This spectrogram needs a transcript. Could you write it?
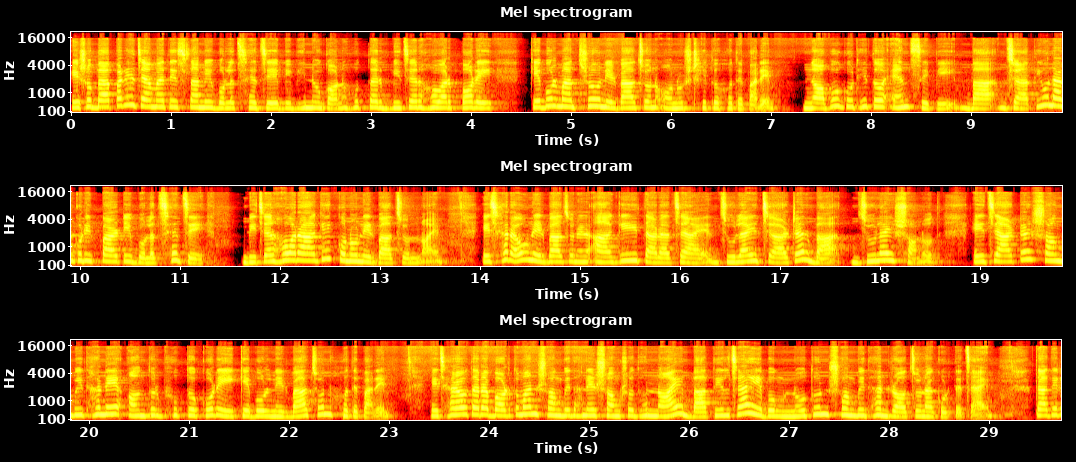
এসব ব্যাপারে জামায়াত ইসলামী বলেছে যে, বিভিন্ন গণহত্যার বিচার হওয়ার পরে কেবলমাত্র নির্বাচন অনুষ্ঠিত হতে পারে। নবগঠিত এনসিপি বা জাতীয় নাগরিক পার্টি বলেছে যে বিচার হওয়ার আগে কোনো নির্বাচন নয়। এছাড়াও নির্বাচনের আগেই তারা চায় জুলাই চার্টার বা জুলাই সনদ। এই চার্টার সংবিধানে অন্তর্ভুক্ত করেই কেবল নির্বাচন হতে পারে। এছাড়াও তারা বর্তমান সংবিধানের সংশোধন নয়, বাতিল চায় এবং নতুন সংবিধান রচনা করতে চায়। তাদের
